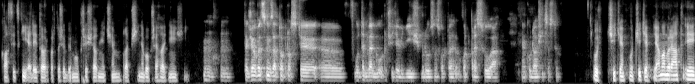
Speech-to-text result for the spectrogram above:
klasický editor, protože by mu přišel v něčem lepší nebo přehlednější. Mm-hmm. Takže obecně za to prostě v Gutenbergu určitě vidíš budoucnost WordPressu a nějakou další cestu. Určitě, určitě. Já mám rád i,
